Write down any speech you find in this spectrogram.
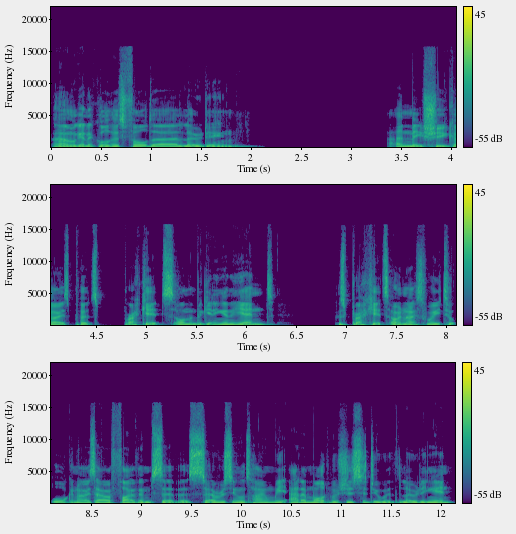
and we're going to call this folder loading. And make sure you guys put brackets on the beginning and the end because brackets are a nice way to organize our FiveM servers. So every single time we add a mod, which is to do with loading in,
